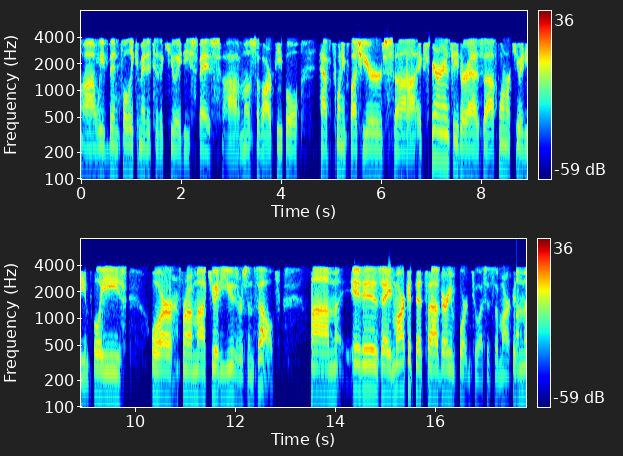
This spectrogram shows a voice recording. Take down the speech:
uh, we've been fully committed to the QAD space. Uh, most of our people have 20 plus years uh, experience, either as uh, former QAD employees or from uh, QAD users themselves. Um, it is a market that's uh, very important to us. It's a market. Um,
